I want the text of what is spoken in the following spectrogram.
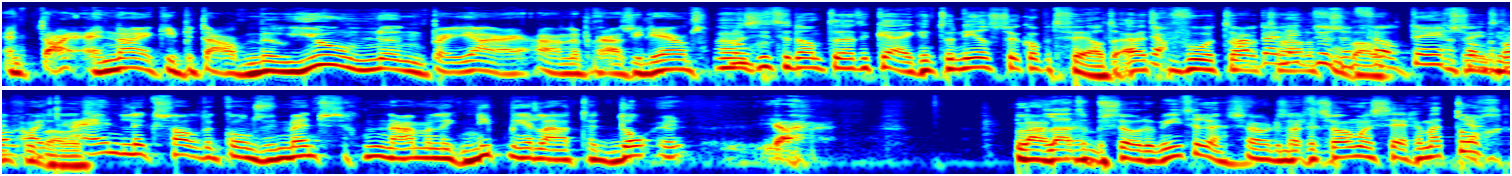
En, en Nike betaalt miljoenen per jaar aan de Braziliaanse Maar we zitten dan te kijken. Een toneelstuk op het veld. Uitgevoerd door Daar ben ik dus een veld tegenstander van. Uiteindelijk zal de consument zich namelijk niet meer laten... Eh, ja, laten, laten besodemieteren, zou ik het zomaar zeggen. Maar toch,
